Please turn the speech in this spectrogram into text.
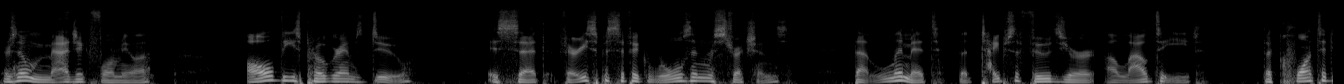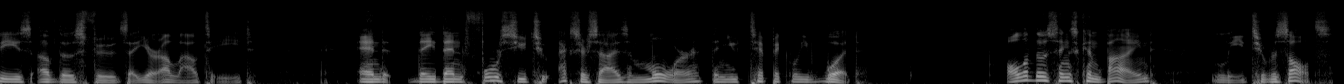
There's no magic formula. All these programs do is set very specific rules and restrictions that limit the types of foods you're allowed to eat the quantities of those foods that you're allowed to eat. And they then force you to exercise more than you typically would. All of those things combined lead to results.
